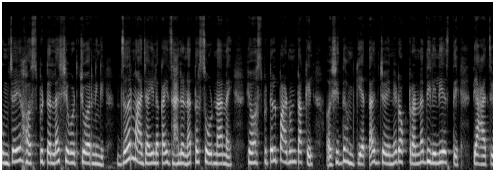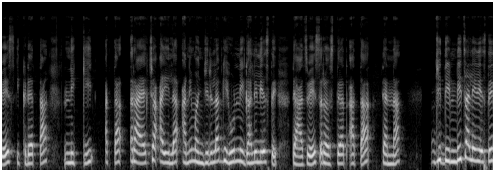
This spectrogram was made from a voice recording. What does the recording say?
तुमच्या हे हॉस्पिटलला शेवटची वॉर्निंग आहे. जर माझ्या आईला काही झालं ना तर सोडणार नाही. हे हॉस्पिटल पाडून टाकेल. अशी धमकी आता जयने डॉक्टरांना दिलेली असते. त्याच वेळेस इकडे आता निक्की आता रायाच्या आईला आणि मंजिरीला घेऊन निघालेली असते. त्याच वेळेस रस्त्यात आता त्यांना जी दिंडी चाललेली असते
